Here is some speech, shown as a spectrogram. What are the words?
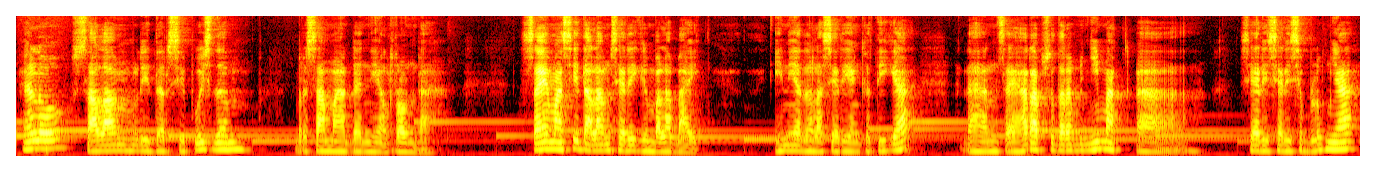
Hello, salam leadership wisdom bersama Daniel Ronda. Saya masih dalam seri Gembala Baik. Ini adalah seri yang ketiga dan saya harap saudara menyimak uh, seri-seri sebelumnya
